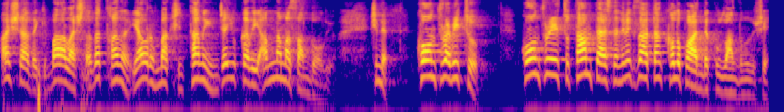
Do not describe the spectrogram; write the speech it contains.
aşağıdaki bağlaçlarda tanı. Yavrum bak şimdi tanıyınca yukarıyı anlamasan da oluyor. Şimdi contrary to. Contrary to tam tersine demek zaten kalıp halinde kullandığımız bir şey.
